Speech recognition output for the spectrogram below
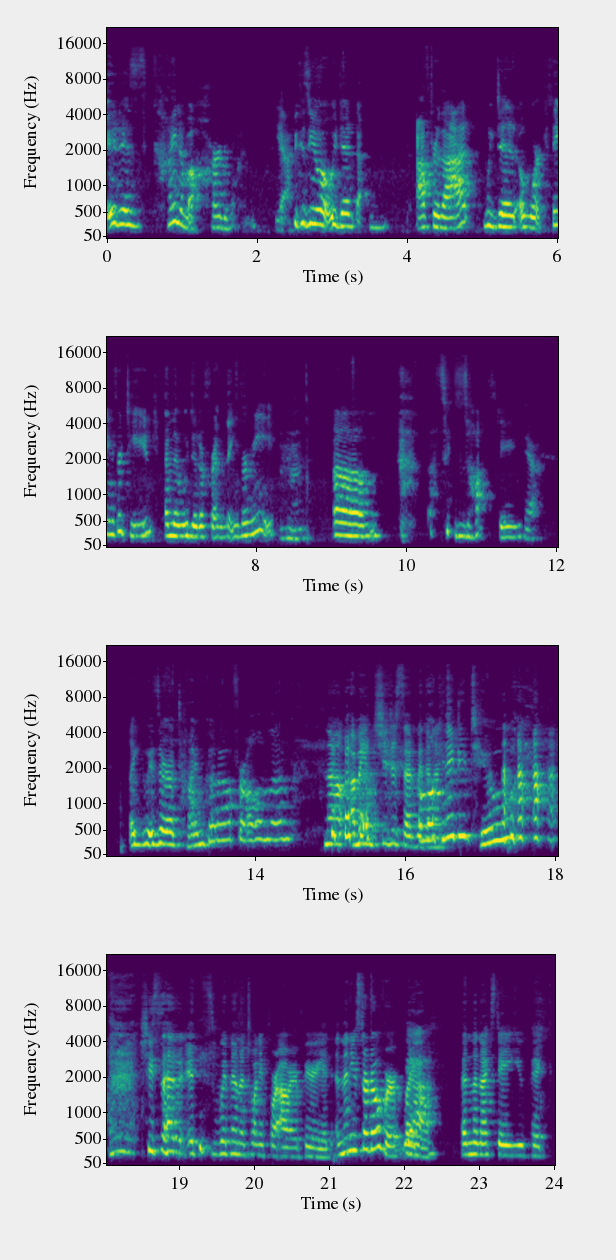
it is kind of a hard one Yeah. because you know what we did after that? We did a work thing for Teach, and then we did a friend thing for me. hmm Um, that's exhausting. Yeah. Like, is there a time cutoff for all of them? No, I mean, she just said within well, can I do two? she said it's within a 24 hour period. And then you start over. Like, yeah, then the next day you pick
